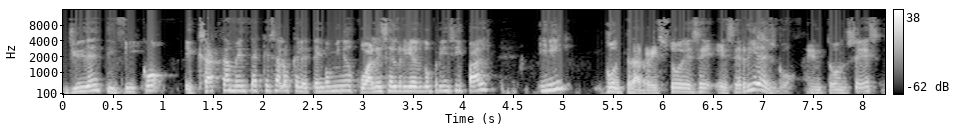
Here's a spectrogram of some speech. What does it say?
yo identifico exactamente a qué es a lo que le tengo miedo, cuál es el riesgo principal y contrarresto ese, ese riesgo. Entonces,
